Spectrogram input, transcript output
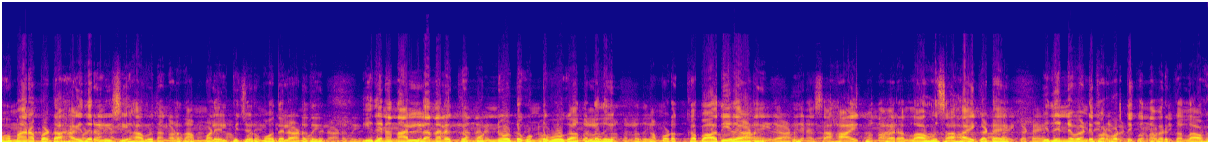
ബഹുമാനപ്പെട്ട ഹൈദർ അലി ശിഹാബ് തങ്ങൾ നമ്മൾ ഏൽപ്പിച്ച ഒരു മുതലാണിത്. ഇതിനെ നല്ല നിലയ്ക്ക് മുന്നോട്ട് കൊണ്ടുപോകുക എന്നുള്ളത് നമ്മുടെയൊക്കെ ബാധ്യതയാണ്. ഇതിനെ സഹായിക്കുന്നവർ അള്ളാഹു സഹായിക്കട്ടെ. ഇതിനു വേണ്ടി പ്രവർത്തിക്കുന്നവർക്ക് അള്ളാഹു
